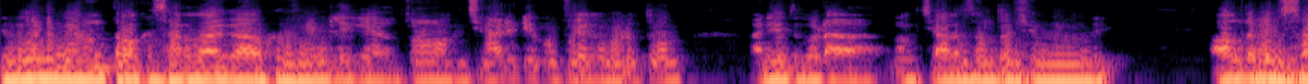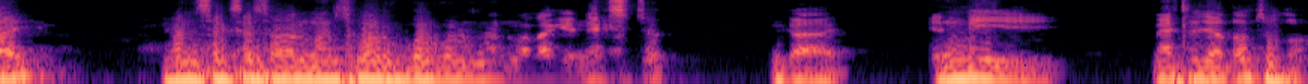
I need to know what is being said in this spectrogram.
ఎందుకంటే మేమంతా ఒక సరదాగా ఒక ఫ్రెండ్లీగా వెళ్తాం ఒక చారిటీకి ఉపయోగపడుతూ అనేది కూడా మాకు చాలా సంతోషంగా ఉంది. All the best Sai. ఇవన్నీ సక్సెస్ అవ్వాలి మనసులో కోరుకుంటున్నాను. అలాగే నెక్స్ట్ ఇంకా ఎన్ని మ్యాచ్లు చేద్దాం చూద్దాం.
